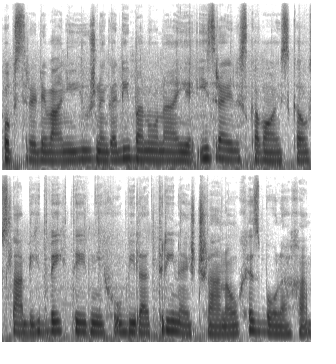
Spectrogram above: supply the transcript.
V obstreljevanju južnega Libanona je izraelska vojska v slabih dveh tednih ubila 13 članov Hezbolaha.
